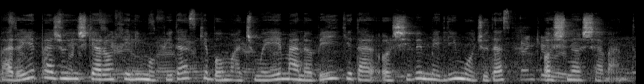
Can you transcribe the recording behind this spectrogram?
برای پژوهشگران خیلی مفید است که با مجموعه منابعی که در آرشیو ملی موجود است آشنا شوند.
